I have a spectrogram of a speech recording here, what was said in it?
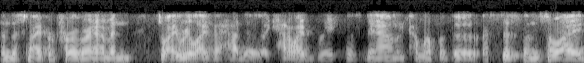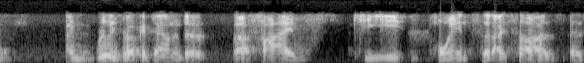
and the sniper program, and so I realized I had to like, how do I break this down and come up with a, a system? So I I really broke it down into uh, five key points that I saw as, as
